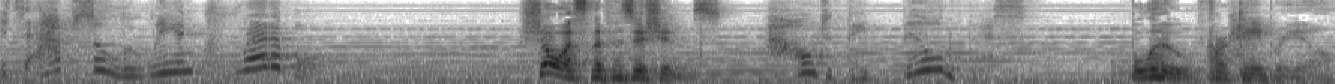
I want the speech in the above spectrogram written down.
It's absolutely incredible. Show us the positions. How did they build this? Blue for Okay. Gabriel.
